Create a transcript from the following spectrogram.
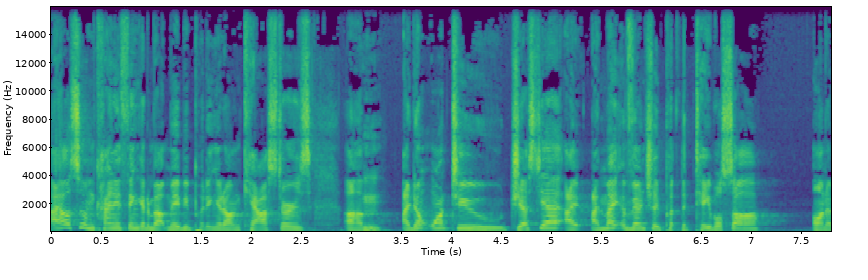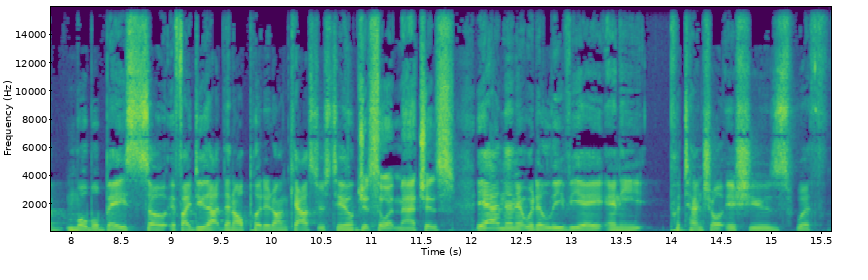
I also am kind of thinking about maybe putting it on casters. Um, Hmm. I don't want to just yet. I, I might eventually put the table saw on a mobile base. So if I do that, then I'll put it on casters too. Just so it matches. Yeah, and then it would alleviate any potential issues with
